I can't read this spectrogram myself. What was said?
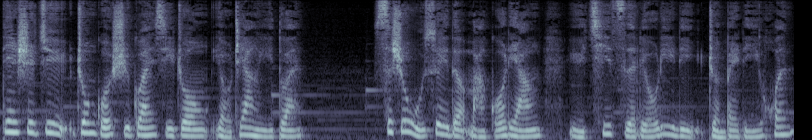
电视剧《中国式关系》中有这样一段：四十五岁的马国良与妻子刘丽丽准备离婚，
